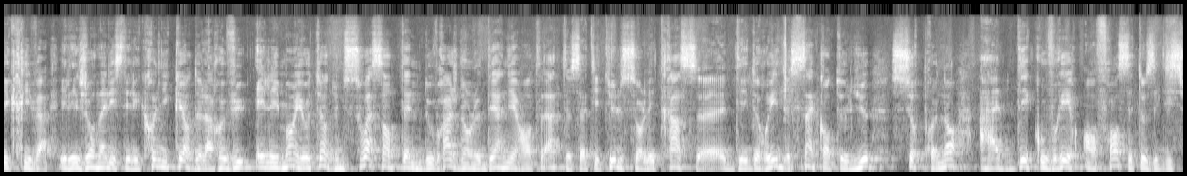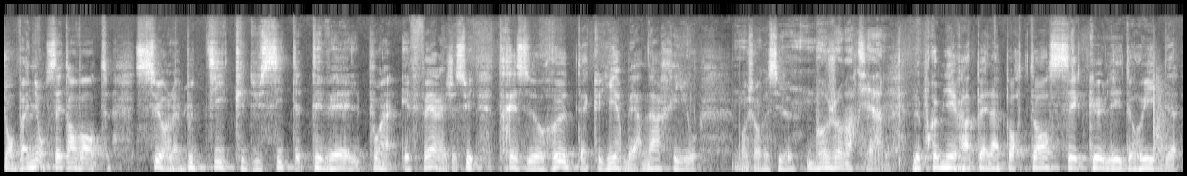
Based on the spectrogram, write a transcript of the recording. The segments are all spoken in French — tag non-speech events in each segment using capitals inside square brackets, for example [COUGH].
Est écrivain, il est journaliste, il est chroniqueur de la revue Éléments et auteur d'une soixantaine d'ouvrages dont le dernier en date s'intitule Sur les traces euh, des druides, 50 lieux surprenants à découvrir en France. C'est aux éditions Vagnon, c'est en vente sur la boutique du site tvl.fr et je suis très heureux d'accueillir Bernard Rio. Bonjour monsieur. Bonjour Martial. Le premier rappel important, c'est que les druides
